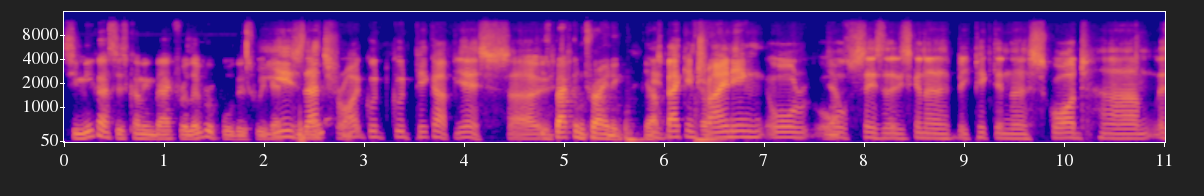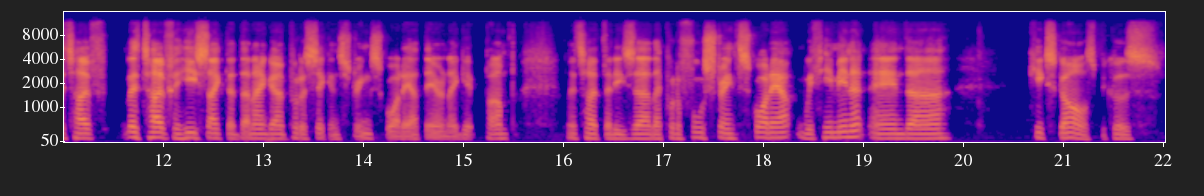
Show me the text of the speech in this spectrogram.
Tsimikas is coming back for Liverpool this week. He is. That's right. Good, good pickup. Yes. So he's back in training. Yeah. He's back in training. Or, or yeah. says that he's going to be picked in the squad. Um, let's hope. Let's hope for his sake that they don't go and put a second string squad out there and they get pumped. Let's hope that he's uh, they put a full strength squad out with him in it and uh, kicks goals because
